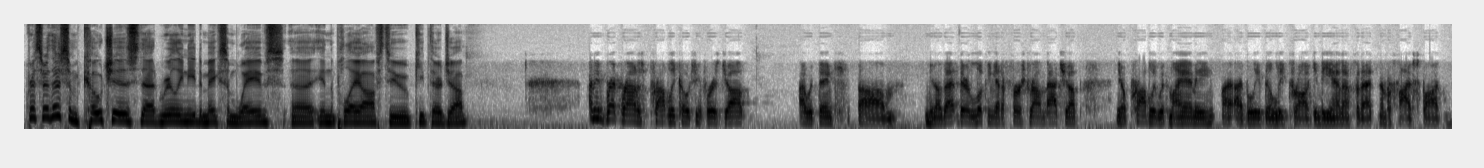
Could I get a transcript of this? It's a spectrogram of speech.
Chris, are there some coaches that really need to make some waves uh, in the playoffs to keep their job? I mean, Brett Brown is probably coaching for his job. I would think. Um, you know that they're looking at a first round matchup. You know, probably with Miami. I, I believe they'll leapfrog Indiana for that number five spot. And,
